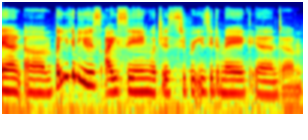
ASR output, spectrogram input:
And um, But you could use icing, which is super easy to make, and um,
